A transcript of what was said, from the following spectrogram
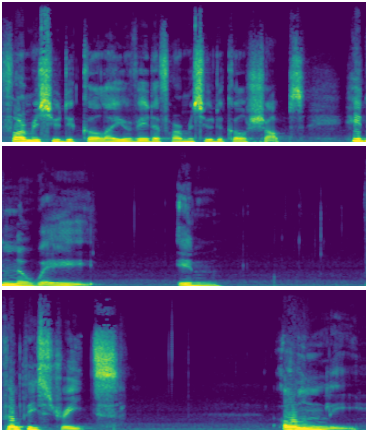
pharmaceutical, Ayurveda pharmaceutical shops, hidden away in filthy streets, only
